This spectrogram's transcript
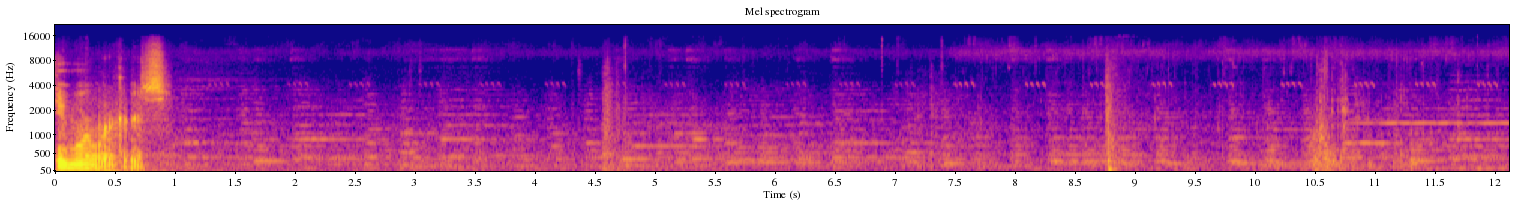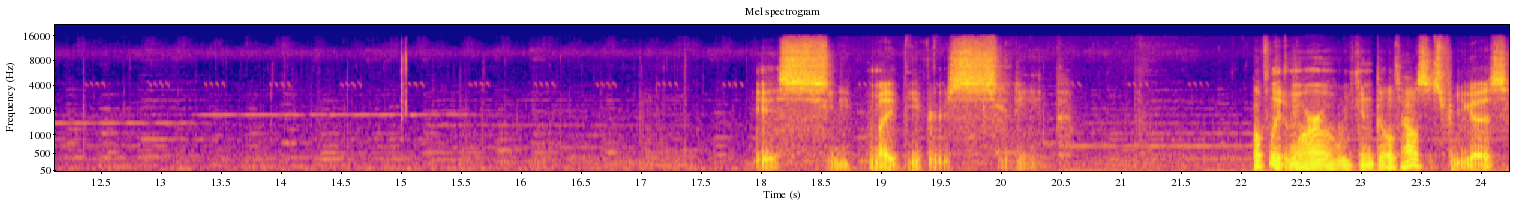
Two more workers. Yes, sleep, my beavers, sleep. Hopefully tomorrow we can build houses for you guys.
